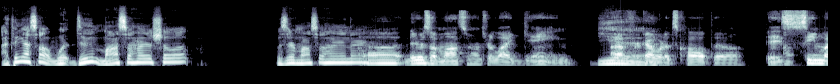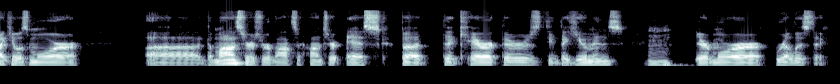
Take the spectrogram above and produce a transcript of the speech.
I think I saw what didn't Monster Hunter show up? Was there Monster Hunter in there? Uh, there's a Monster Hunter like game. yeah. I forgot what it's called though. It Uh, seemed like it was more uh the monsters were Monster Hunter-esque, but the characters, the, the humans, Mhm. they're more realistic.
